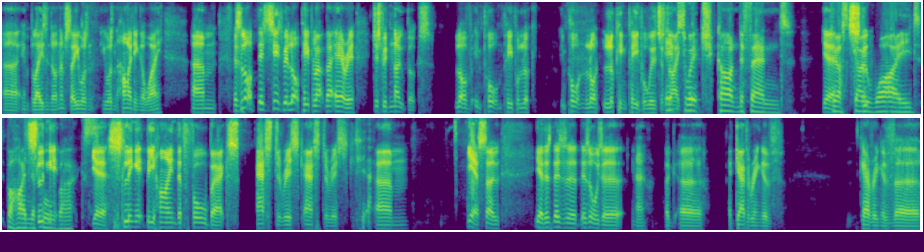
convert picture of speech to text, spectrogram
uh, emblazoned on them. So he wasn't he wasn't hiding away. Um, there's a lot. Of, there seems to be a lot of people out that area just with notebooks. A lot of important people look important lo- looking people with just Ipswich like, can't defend. Yeah, just sl- go wide behind the fullbacks. It, yeah, sling it behind the fullbacks. Asterisk, asterisk. Yeah. Um, yeah. So, yeah, there's there's a there's always a you know a, a, a gathering of gathering of uh,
